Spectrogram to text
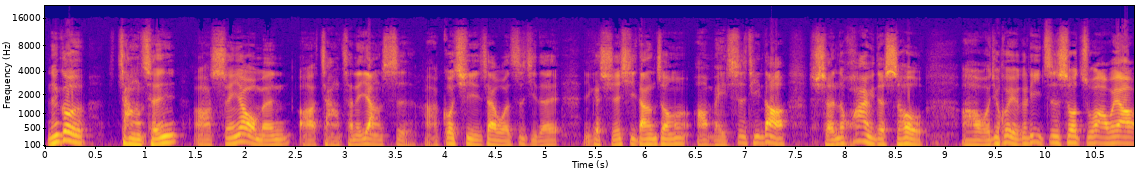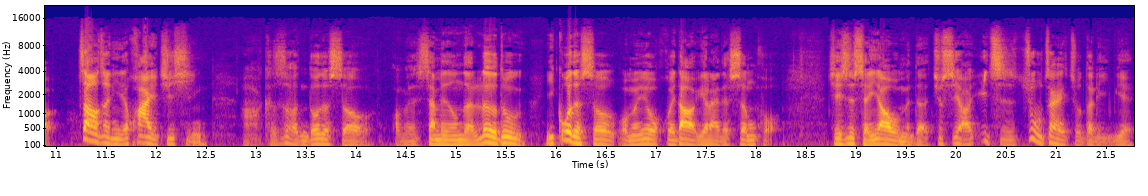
能够长成啊神要我们啊长成的样式啊。过去在我自己的一个学习当中啊，每次听到神的话语的时候啊，我就会有个立志说：主啊，我要照着你的话语去行啊。可是很多的时候，我们三分钟的热度一过的时候，我们又回到原来的生活。其实神要我们的，就是要一直住在主的里面，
